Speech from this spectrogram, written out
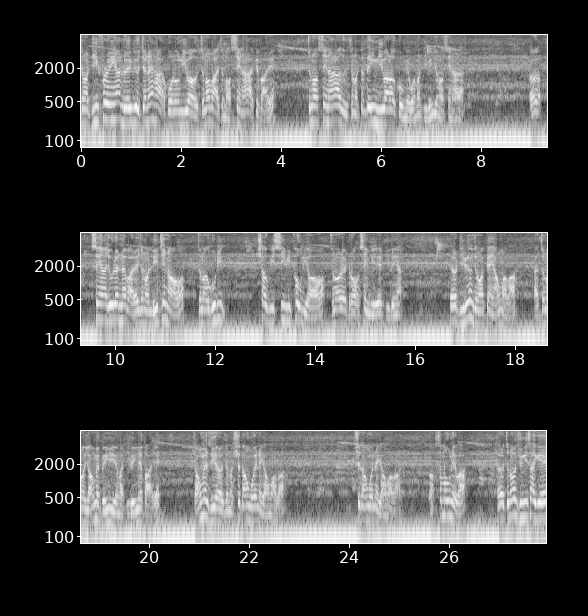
ကျွန်တော်ဒီ frame ကလွဲပြီးတော့ကျွန်တော်ဟာအကုန်လုံးဒီပါကိုကျွန်တော်ပါကျွန်တော်ဆင်ထားတာဖြစ်ပါတယ်ကျွန်တော်ဆင်ထားတာဆိုကျွန်တော်တသိန်းနီးပါးလောက်ကုန်တယ်ပေါ့နော်ဒီဘင်းကျွန်တော်ဆင်ထားတာအဲဆင်ရကြိုးလည်းနှက်ပါတယ်ကျွန်တော်လေးကျင်တော့ရောကျွန်တော်အခုထိရှောက်ပြီးစီးပြီးဖုတ်နေရောကျွန်တော်လည်းတော်တော်အဆင်ပြေတယ်ဒီဘင်းကအဲ့တော့ဒီဘင်းကိုကျွန်တော်ပြန်ရောင်းပါပါအဲကျွန်တော်ရောင်းမဲ့ဘင်းတွေထဲမှာဒီဘင်းလည်းပါတယ်ရောင်းမဲ့ဈေးကတော့ကျွန်တော်8000ခွဲနဲ့ရောင်းပါပါ8000ခွဲနဲ့ရောင်းပါပါနော်စမုံနဲ့ပါအဲ့တော့ကျွန်တော် unicycle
